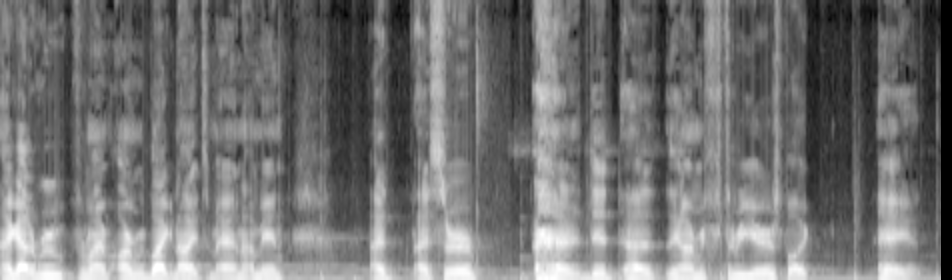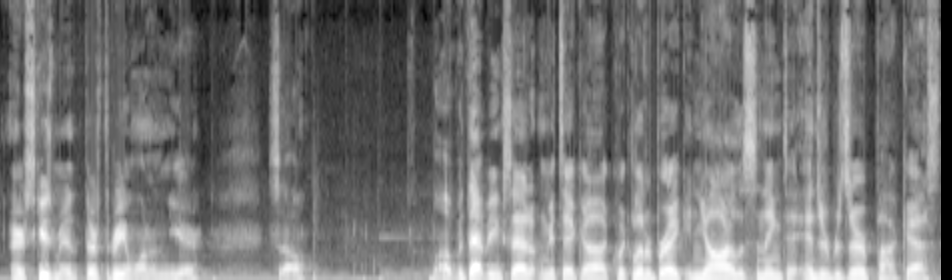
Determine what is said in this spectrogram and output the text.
I gotta root for my Army Black Knights, man. I mean, I I served, did uh, the Army for three years, but hey, or excuse me, they're three and one in the year, so but with that being said, I'm going to take a quick little break, and y'all are listening to Injured Reserve Podcast.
